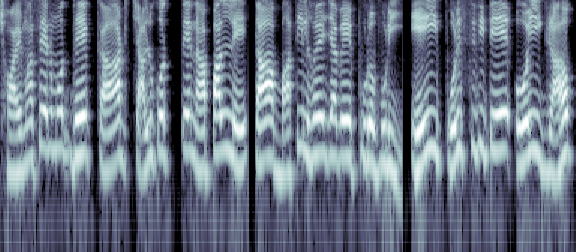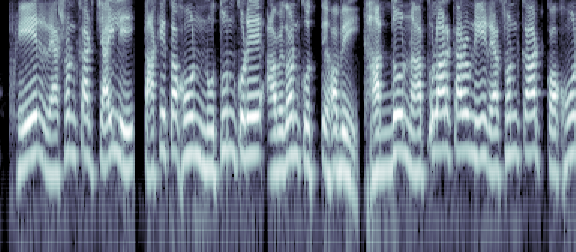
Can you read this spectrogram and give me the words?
ছয় মাসের মধ্যে কার্ড চালু করতে না পারলে তা বাতিল হয়ে যাবে পুরোপুরি। এই পরিস্থিতিতে ওই গ্রাহক ফের রেশন কার্ড চাইলে তাকে তখন নতুন করে আবেদন করতে হবে। খাদ্য না তোলার কারণে রেশন কার্ড কখন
